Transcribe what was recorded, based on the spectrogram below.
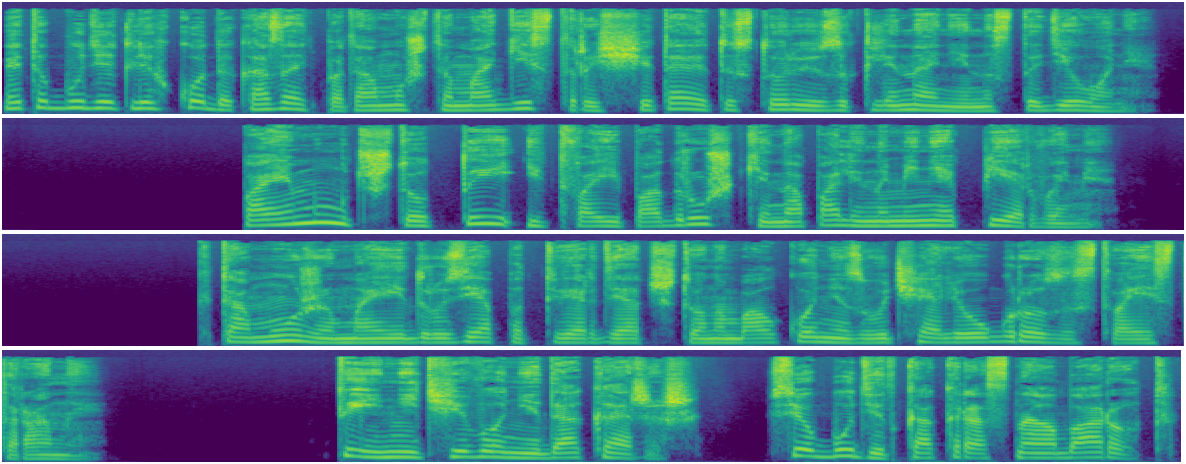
Это будет легко доказать, потому что магистры считают историю заклинаний на стадионе. Поймут, что ты и твои подружки напали на меня первыми. К тому же мои друзья подтвердят, что на балконе звучали угрозы с твоей стороны. Ты ничего не докажешь. Все будет как раз наоборот.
